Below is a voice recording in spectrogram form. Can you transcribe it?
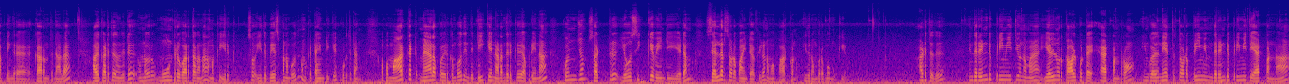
அப்படிங்கிற காரணத்தினால அதுக்கு அடுத்தது வந்துட்டு இன்னொரு மூன்று வர்த்தகம் தான் நமக்கு இருக்குது ஸோ இது பேஸ் பண்ணும்போது நமக்கு டைம் டிகே கொடுத்துட்டாங்க. அப்போ மார்க்கெட் மேலே போயிருக்கும்போது இந்த டிகே நடந்திருக்கு அப்படின்னா கொஞ்சம் சற்று யோசிக்க வேண்டிய இடம் செல்லர்ஸோட பாயிண்ட் ஆஃப் வியூவில் நம்ம பார்க்கணும். இது ரொம்ப ரொம்ப முக்கியம். அடுத்தது இந்த ரெண்டு ப்ரீமியத்தையும் நம்ம எழுநூறு கால் புட்டை ஆட் பண்ணுறோம் இங்கே நேற்றத்தோட ப்ரீமியம் இந்த ரெண்டு ப்ரீமியத்தை ஆட் பண்ணால்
